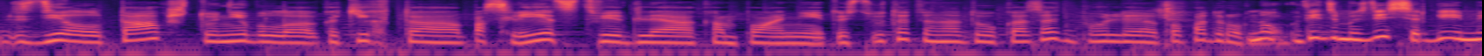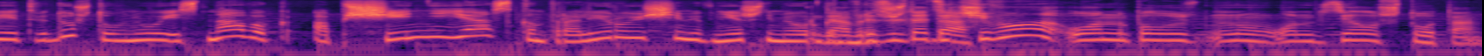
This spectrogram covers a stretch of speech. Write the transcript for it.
сделал так, что не было каких-то последствий для компании. То есть вот это надо указать более поподробнее. Ну, видимо, здесь Сергей имеет в виду, что у него есть навык общения с контролирующими внешними органами. да, в результате Да, чего он, полу- ну, он сделал что-то.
